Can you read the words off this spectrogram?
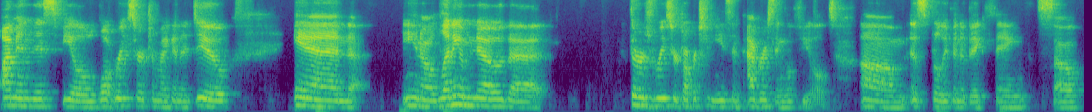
I'm in this field, what research am I going to do? And, you know, letting them know that there's research opportunities in every single field um, has really been a big thing. So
